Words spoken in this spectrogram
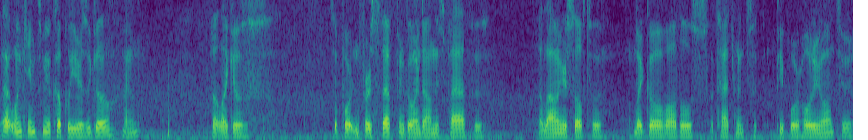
That one came to me a couple years ago and felt like it was an important first step in going down this path of allowing yourself to let go of all those attachments that people are holding on to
